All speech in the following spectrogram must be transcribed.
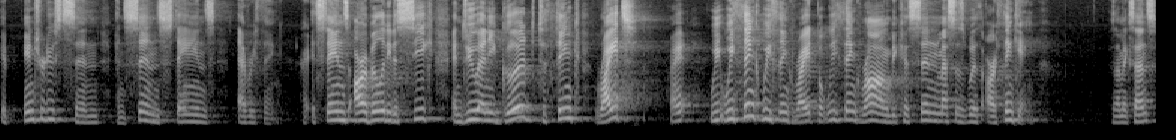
It introduced sin, and sin stains everything. Right? It stains our ability to seek and do any good, to think right. Right? We, we think we think right, but we think wrong because sin messes with our thinking. Does that make sense?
